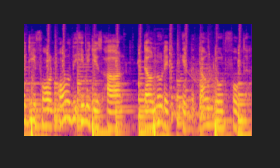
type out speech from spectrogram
By default, all the images are downloaded in the download folder.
